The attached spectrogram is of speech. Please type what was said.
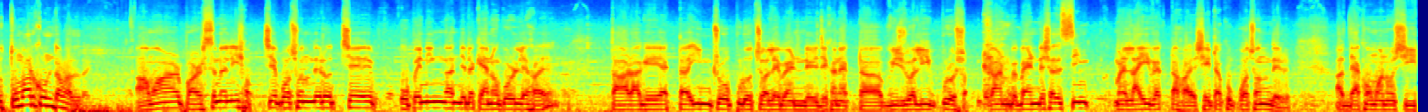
তো তোমার কোনটা ভালো লাগে? আমার পার্সোনালি সবচেয়ে পছন্দের হচ্ছে ওপেনিং গান যেটা কেন করলে হয়, তার আগে একটা ইন্ট্রো পুরো চলে ব্যান্ডের যেখানে একটা ভিজুয়ালি পুরো গান ব্যান্ডের সাথে সিঙ্ক মানে লাইভ একটা হয়, সেটা খুব পছন্দের। আর দেখো মানসী,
